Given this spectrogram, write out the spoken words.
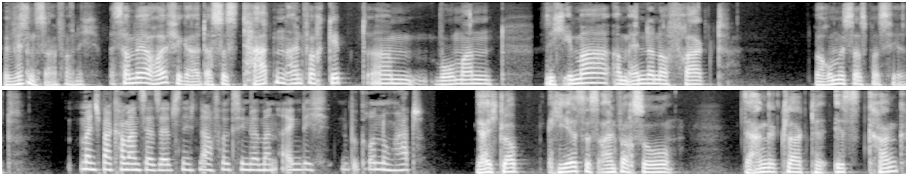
Wir wissen es einfach nicht. Das haben wir ja häufiger, dass es Taten einfach gibt, ähm, wo man sich immer am Ende noch fragt, warum ist das passiert? Manchmal kann man es ja selbst nicht nachvollziehen, wenn man eigentlich eine Begründung hat. Ja, ich glaube, hier ist es einfach so, Der Angeklagte ist krank,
